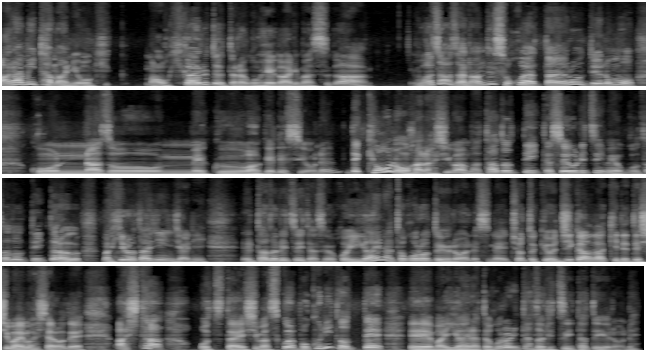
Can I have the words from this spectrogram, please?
荒御霊に置き、まあ、置き換えると言ったら語弊がありますが、わざわざなんでそこやったんやろうっていうのも、こう、謎めくわけですよね。で、今日のお話は、まあ、辿っていった、セオリツ姫をこう辿っていったら、まあ、広田神社に辿り着いたんですけど、これ意外なところというのはですね、ちょっと今日時間が切れてしまいましたので、明日お伝えします。これは僕にとって、えー、まあ、意外なところに辿り着いたというのをね、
